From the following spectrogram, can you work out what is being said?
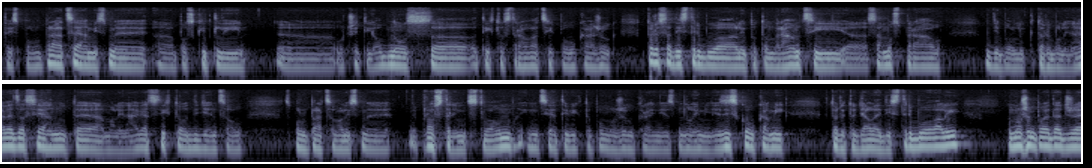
tej spolupráce a my sme poskytli určitý obnos týchto stravovacích poukážok, ktoré sa distribuovali potom v rámci samozpráv, kde boli, ktoré boli najviac zasiahnuté a mali najviac týchto odidencov. Spolupracovali sme prostredníctvom iniciatívy Kto pomôže Ukrajine s mnohými neziskovkami, ktoré to ďalej distribuovali. A môžem povedať, že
